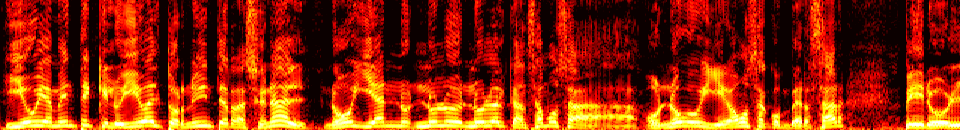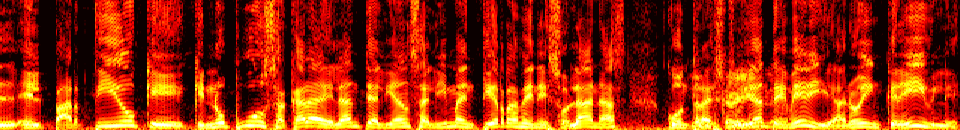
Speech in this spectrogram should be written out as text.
y obviamente que lo lleva al torneo internacional, ¿no? Ya no, no, lo, alcanzamos a, o no llegamos a conversar, pero el, partido que, que, no pudo sacar adelante Alianza Lima en tierras venezolanas contra Estudiante Mérida, ¿no? Increíble.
